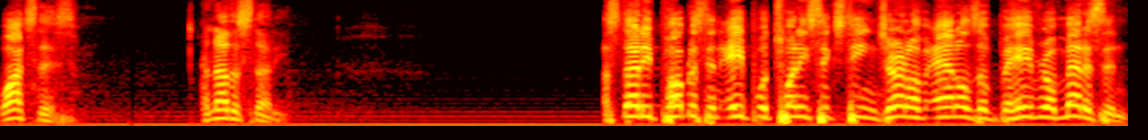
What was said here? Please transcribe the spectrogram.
Watch this. Another study. A study published in April 2016, Journal of Annals of Behavioral Medicine,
